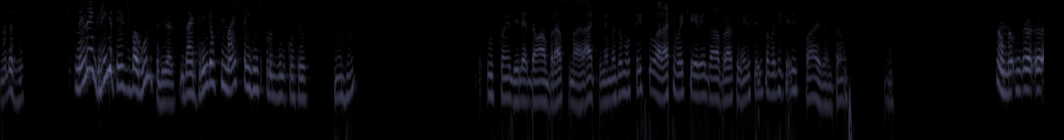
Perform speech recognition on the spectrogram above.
Nada a ver. Tipo, nem na gringa tem esses bagulho, tá ligado? E na gringa é o que mais tem gente produzindo conteúdo. Uhum. O sonho dele é dar um abraço no Araki, né? Mas eu não sei se o Araki vai querer dar um abraço nele se ele souber o que ele faz, né? Então, Não, meu- eu, eu,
